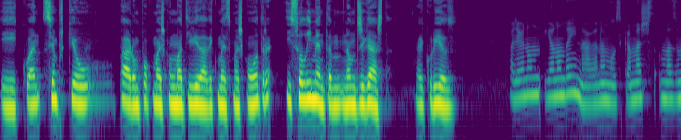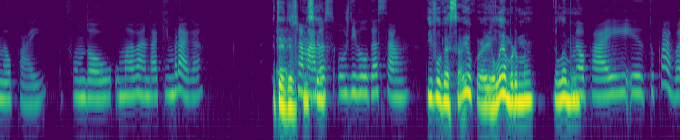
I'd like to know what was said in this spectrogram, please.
E quando, sempre que eu paro um pouco mais com uma atividade e começo mais com outra, isso alimenta-me, não me desgasta. É curioso. Olha, eu não, eu não dei nada na música, mas, mas o meu pai fundou uma banda aqui em Braga. Então, eh, Chamava-se Os Divulgação. Divulgação, eu, eu lembro-me. Eu lembro. O meu pai eh, tocava.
